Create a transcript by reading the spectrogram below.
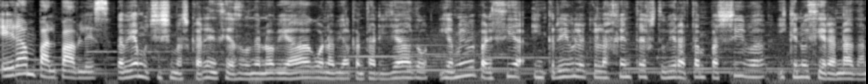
eran palpables. Había muchísimas carencias donde no había agua, no había alcantarillado y a mí me parecía increíble que la gente estuviera tan pasiva y que no hiciera nada.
